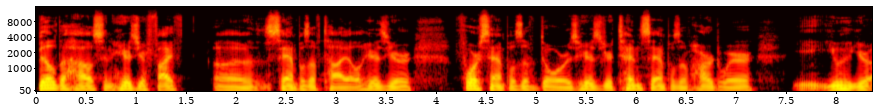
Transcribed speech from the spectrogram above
build a house and here's your five uh, samples of tile, here's your four samples of doors, here's your ten samples of hardware. You you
